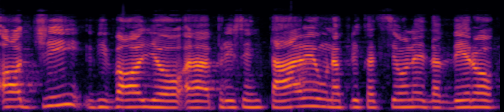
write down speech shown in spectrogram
oggi vi voglio eh, presentare un'applicazione davvero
